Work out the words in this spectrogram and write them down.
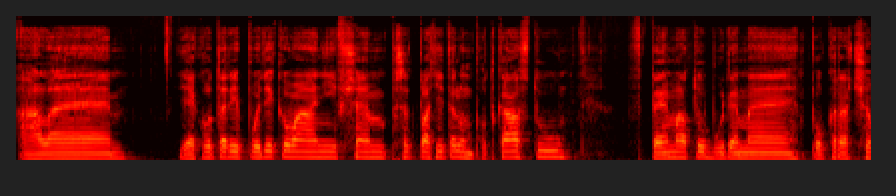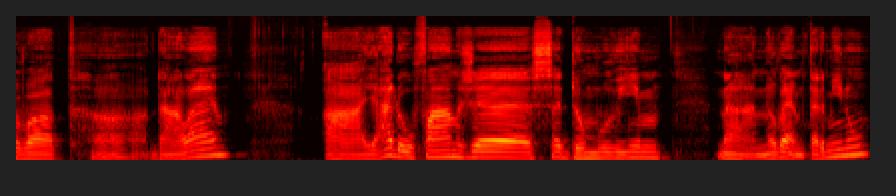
ale jako tady poděkování všem předplatitelům podcastů v tématu budeme pokračovat uh, dále a já doufám, že se domluvím na novém termínu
